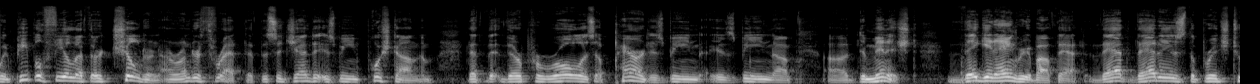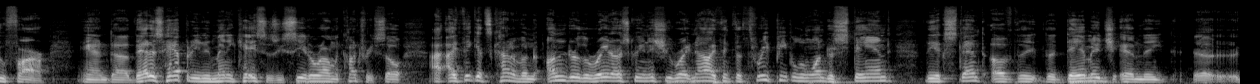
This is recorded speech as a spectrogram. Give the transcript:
when people feel that their children are under threat, that this agenda is being pushed on them, that th- their parole as a parent is being is being uh, uh, diminished, they get angry about that. That that is the bridge too far, and uh, that is happening in many cases. You see it around the country. So I, I think it's kind of an under the radar screen issue right now. I think the three people who understand the extent of the the damage and the uh,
